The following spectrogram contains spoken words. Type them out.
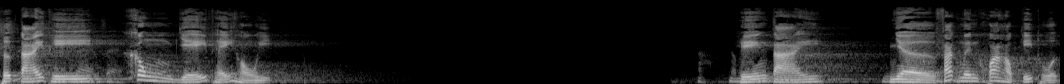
Thực tại thì không dễ thể hội. Hiện tại, Nhờ phát minh khoa học kỹ thuật,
